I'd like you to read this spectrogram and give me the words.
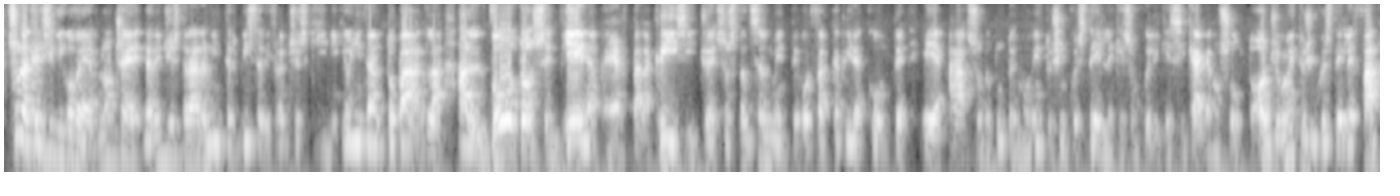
Sulla crisi di governo c'è da registrare un'intervista di Franceschini che ogni tanto parla al voto se viene aperta la crisi, cioè sostanzialmente vuol far capire a Conte e a soprattutto al Movimento 5 Stelle, che sono quelli che si cagano sotto. Oggi il Movimento 5 Stelle fa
